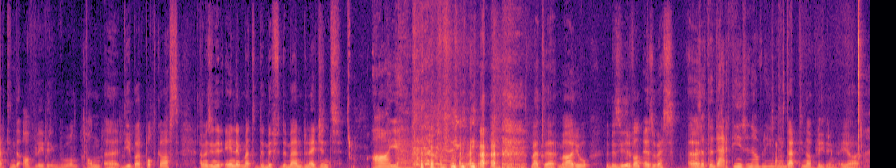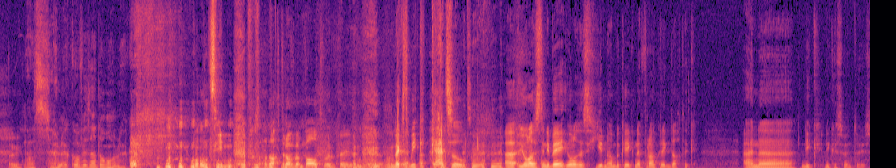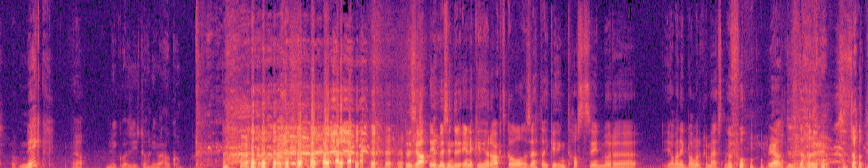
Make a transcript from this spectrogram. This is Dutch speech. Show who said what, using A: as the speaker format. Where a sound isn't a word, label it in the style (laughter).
A: dertiende aflevering gewoon van eh Dierbaar Podcast. En we zijn hier eindelijk met de Myth, the Man, the Legend.
B: Ah, ja. (laughs)
A: Met eh, Mario, de bezieler van SOS. Eh,
B: Is dat de dertiende
A: dat
B: aflevering?
A: is dertiende aflevering, een jaar.
B: Dat is geluk of is dat ongeluk? (laughs)
A: Want zien. (laughs)
C: Dat gaat achteraf bepaald worden.
A: Next week, cancelled. Eh, Jonas is er niet bij. Jonas is hier gaan bekeken in Frankrijk, dacht ik. En eh Nick, Nick is gewoon thuis. Oh.
B: Nick?
A: Ja.
B: Nick was hier toch niet welkom. (laughs)
A: Dus ja, we zijn er eindelijk in geraakt. Ik had al gezegd dat ik ging gast zijn, maar eh, ja, ben ik belangrijker mensen gevonden.
B: Ja, dus dat... (laughs) Dus dat (laughs)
